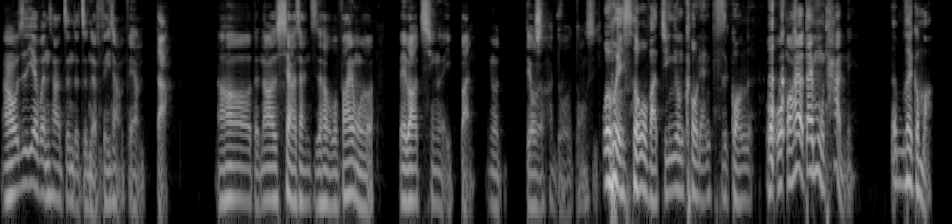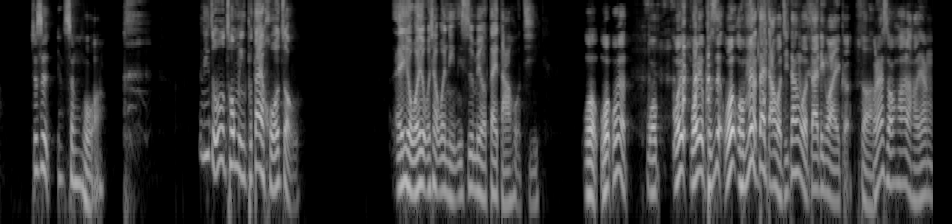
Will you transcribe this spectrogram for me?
然后日夜温差真的真的非常非常大。然后等到下山之后，我发现我背包轻了一半，因为我丢了很多东西。我以为你说我把军用口粮吃光了，我我我还有带木炭呢、那不在干嘛？就是生活啊。你怎么那么聪明，不带火种？哎呦，我也我想问你，你是不是没有带打火机？我我我有我我我也不是我我没有带打火机，但是我带另外一个。是吧我？那时候花了好像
